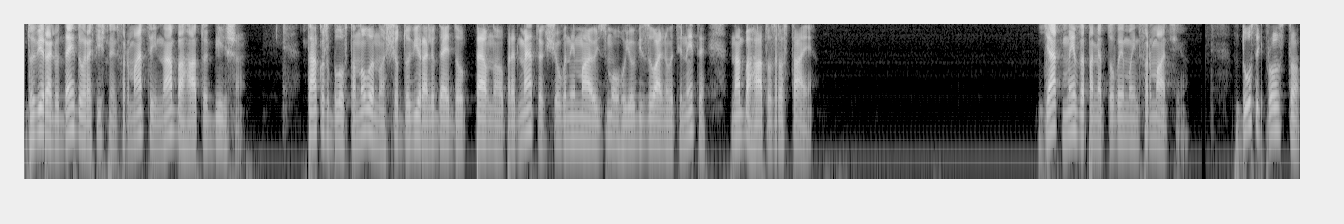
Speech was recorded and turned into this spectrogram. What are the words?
Довіра людей до графічної інформації набагато більша. Також було встановлено, що довіра людей до певного предмету, якщо вони мають змогу його візуально оцінити, набагато зростає. Як ми запам'ятовуємо інформацію? Досить просто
